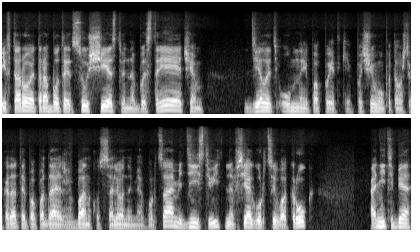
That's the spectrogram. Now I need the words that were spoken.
и второе, это работает существенно быстрее, чем делать умные попытки. Почему? Потому что когда ты попадаешь в банку с солеными огурцами, действительно все огурцы вокруг, они тебе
